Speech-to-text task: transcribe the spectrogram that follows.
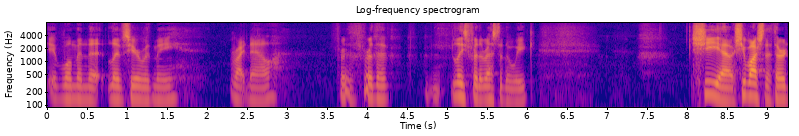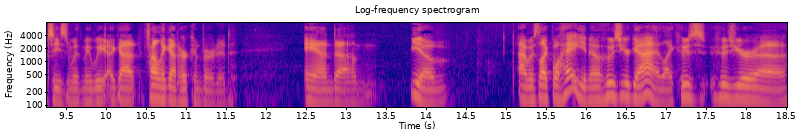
a woman that lives here with me right now, for for the at least for the rest of the week. She uh, she watched the third season with me. We I got finally got her converted, and um, you know, I was like, well, hey, you know, who's your guy? Like, who's who's your uh,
